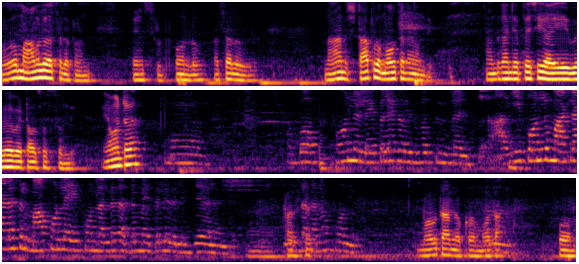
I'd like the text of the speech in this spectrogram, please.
ఓ మామూలుగా అసలు ఫ్రెండ్స్ ఫోన్లు అసలు నాన్ స్టాప్గా మౌతూనే ఉంది. అందుకని చెప్పేసి ఈ వీడియో పెట్టాల్సి వస్తుంది. ఏమంటావా అబ్బో ఫోన్లు లేపలేక విసుగొస్తుంది ఫ్రెండ్స్ ఈ ఫోన్లు మాట్లాడే అసలు మా ఫోన్లో ఏ ఫోన్లు అనేది అర్థం అవుతలేదు లిఫ్ట్ చేయాలంటే. అంతగానో ఫోన్లు. మోగుతుంది ఒక మూత. ఫోన్.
